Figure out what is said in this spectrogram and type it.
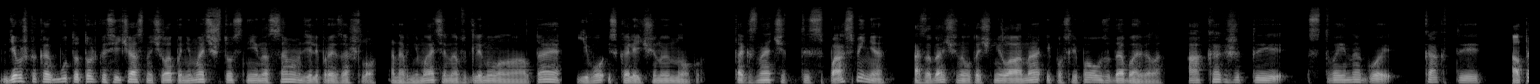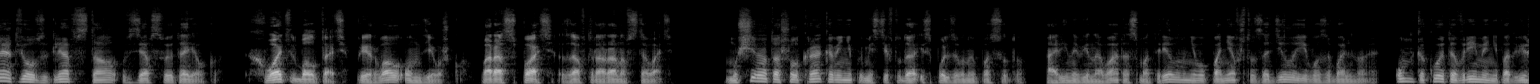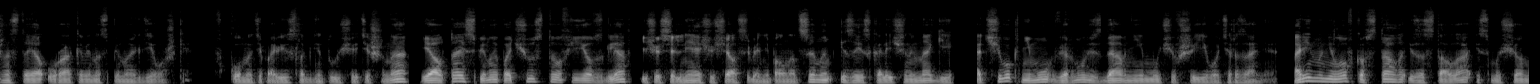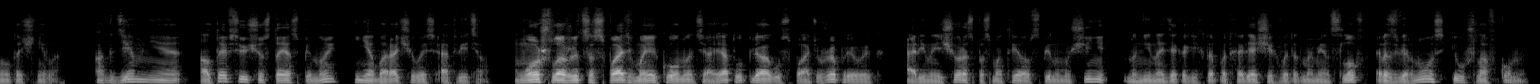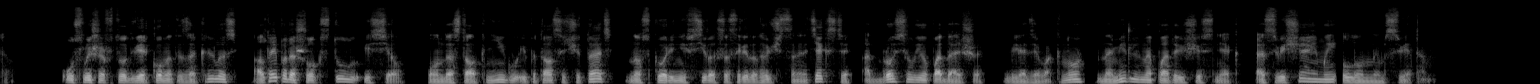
Девушка как будто только сейчас начала понимать, что с ней на самом деле произошло. Она внимательно взглянула на Алтая, его искалеченную ногу. «Так значит, ты спас меня?» Озадаченно уточнила она и после паузы добавила. «А как же ты с твоей ногой? Как ты...» Алтай отвел взгляд, встал, взяв свою тарелку. «Хватит болтать», — прервал он девушку. «Пора спать, завтра рано вставать». Мужчина отошел к раковине, поместив туда использованную посуду. Арина виновато смотрела на него, поняв, что задела его за больное. Он какое-то время неподвижно стоял у раковины спиной к девушке. В комнате повисла гнетущая тишина, и Алтай, спиной почувствовав ее взгляд, еще сильнее ощущал себя неполноценным из-за искалеченной ноги, отчего к нему вернулись давние мучившие его терзания. Арина неловко встала из-за стола и смущенно уточнила. «А где мне...» Алтай все еще стоя спиной и не оборачиваясь ответил. «Можешь ложиться спать в моей комнате, а я тут лягу спать, уже привык». Арина еще раз посмотрела в спину мужчине, но не найдя каких-то подходящих в этот момент слов, развернулась и ушла в комнату. Услышав, что дверь комнаты закрылась, Алтай подошел к стулу и сел. Он достал книгу и пытался читать, но вскоре не в силах сосредоточиться на тексте, отбросил ее подальше, глядя в окно на медленно падающий снег, освещаемый лунным светом.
